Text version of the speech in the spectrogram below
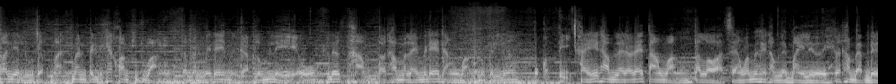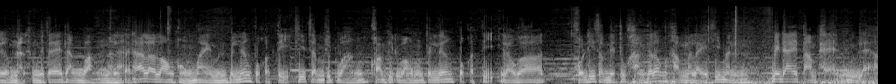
ก็เรียนรู้จากมัน มันเป็นแค่ความผิดหวัง แต่มันไม่ได้เหมือนกับล้มเหลว เลิกทำเราทำอะไรไม่ได้ดังหวัง มันเป็นเรื่องปกติ ใครที่ทำอะไรเราได้ตามหวังตลอด แสดงว่าไม่เคยทำอะไรใหม่เลย ก็ทำแบบเดิมนะมันก็จะได้ดังหวังนั่นแหละ แต่ถ้าเราลองของใหม่ มันเป็นเรื่องปกติที่จะผิดหวังความผิดหวังมันเป็นเรื่องปกติ แล้วก็คนที่สำเร็จทุกครั้งก็ต้องทำอะไรที่มันไม่ได้ตามแผนอยู่แล้ว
